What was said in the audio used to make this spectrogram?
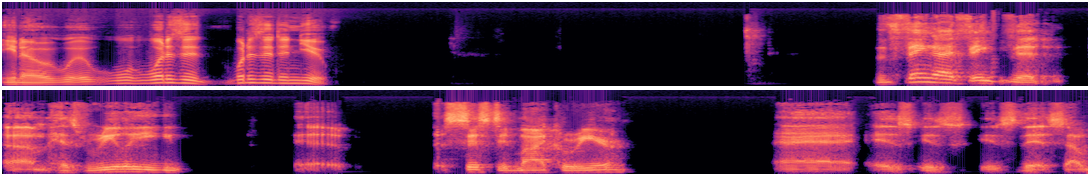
You know, w- w- what is it? What is it in you? The thing I think that um, has really uh, assisted my career uh, is is is this I,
